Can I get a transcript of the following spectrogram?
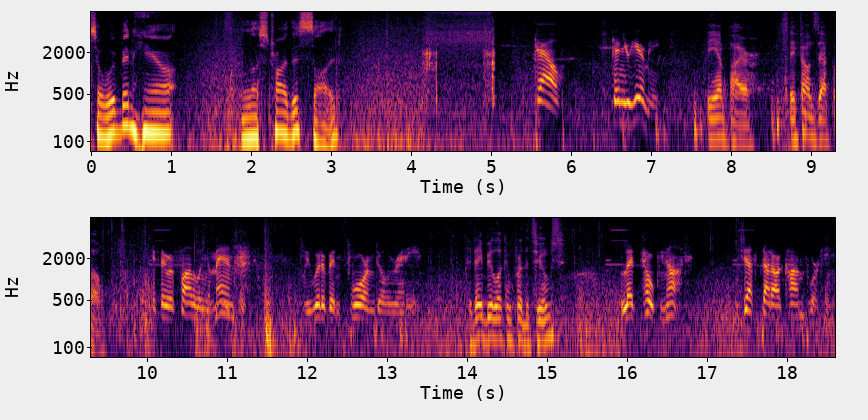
So we've been here let's try this side. Cal, can you hear me? The Empire. They found Zeffo. If they were following the Mantis, we would have been swarmed already. Could they be looking for the tombs? Let's hope not. Just got our comms working.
